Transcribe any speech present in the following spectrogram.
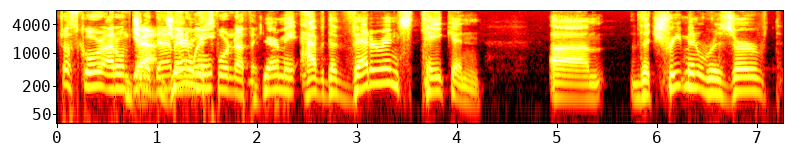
Just score. I don't give Yeah. a damn Jeremy- anyway. It's for nothing. Jeremy, have the veterans taken um, the treatment reserved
